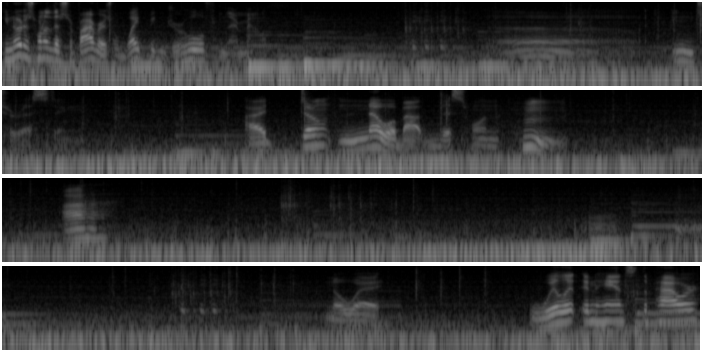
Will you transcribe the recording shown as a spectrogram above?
You notice one of the survivors wiping drool from their mouth. Interesting. I don't know about this one. Hmm. Uh. No way. Will it enhance the power?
